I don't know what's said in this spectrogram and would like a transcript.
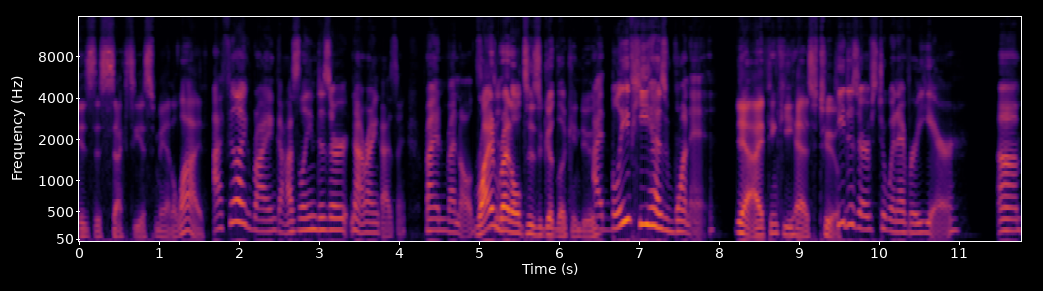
is the sexiest man alive. I feel like Ryan Gosling deserve not Ryan Gosling, Ryan Reynolds. Ryan Reynolds is a good looking dude. I believe he has won it. yeah, I think he has too. He deserves to win every year. Um,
